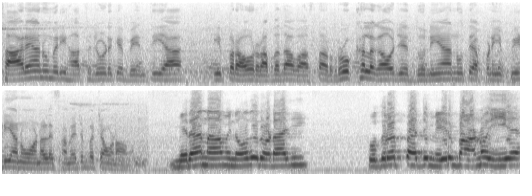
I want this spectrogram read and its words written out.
ਸਾਰਿਆਂ ਨੂੰ ਮੇਰੀ ਹੱਥ ਜੋੜ ਕੇ ਬੇਨਤੀ ਆ ਕਿ ਭਰਾਓ, ਰੱਬ ਦਾ ਵਾਸਤਾ ਰੁੱਖ ਲਗਾਓ, ਜੇ ਦੁਨੀਆ ਨੂੰ ਤੇ ਆਪਣੀਆਂ ਪੀੜ੍ਹੀਆਂ ਨੂੰ ਆਉਣ ਵਾਲੇ ਸਮੇਂ 'ਚ ਬਚਾਉਣਾ ਮੇਰਾ ਨਾਮ ਵਿਨੋਦ ਅਰੋੜਾ ਜੀ। ਕੁਦਰਤ ਅੱਜ ਮਿਹਰਬਾਨ ਹੋਈ ਹੈ।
